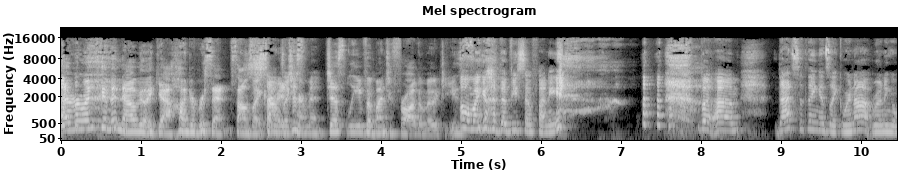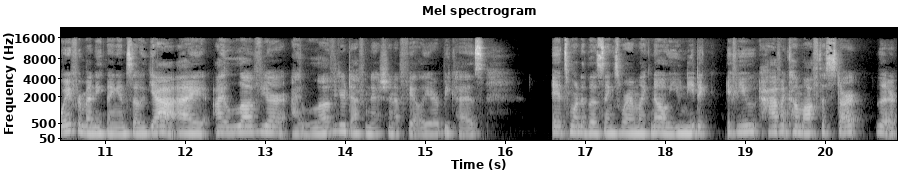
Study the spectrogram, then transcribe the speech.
everyone's gonna now be like yeah 100% sounds like Sounds Kermit. like just, Kermit. just leave a bunch of frog emojis Oh my god, that'd be so funny. but um that's the thing is like we're not running away from anything and so yeah, I I love your I love your definition of failure because it's one of those things where I'm like no, you need to if you haven't come off the start the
